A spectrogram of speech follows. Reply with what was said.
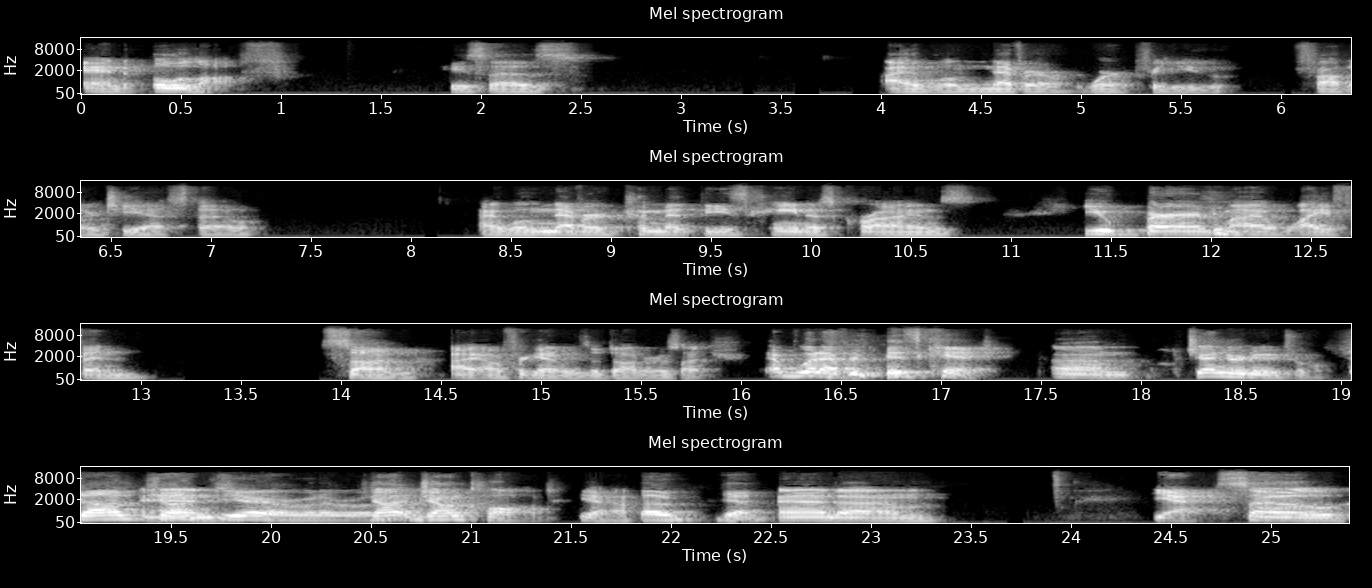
And Olaf, he says, I will never work for you, Father Tiesto. I will never commit these heinous crimes. You burned my wife and son. I, I forget it was a daughter or son. Uh, Whatever, his kid. Um, gender neutral. John John Pierre or whatever it was. John, John Claude, yeah. oh, yeah. And um, yeah, so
